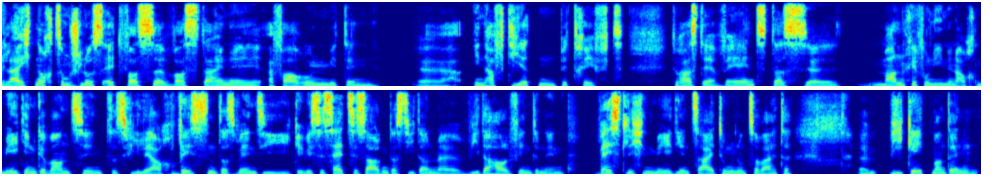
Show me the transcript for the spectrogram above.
Vielleicht noch zum Schluss etwas, äh, was deine Erfahrungen mit den äh, Inhaftierten betrifft. Du hast erwähnt, dass äh, manche von ihnen auch mediengewandt sind, dass viele auch wissen, dass wenn sie gewisse Sätze sagen, dass die dann äh, Widerhall finden in westlichen Medien, Zeitungen und so weiter. Ähm, wie geht man denn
